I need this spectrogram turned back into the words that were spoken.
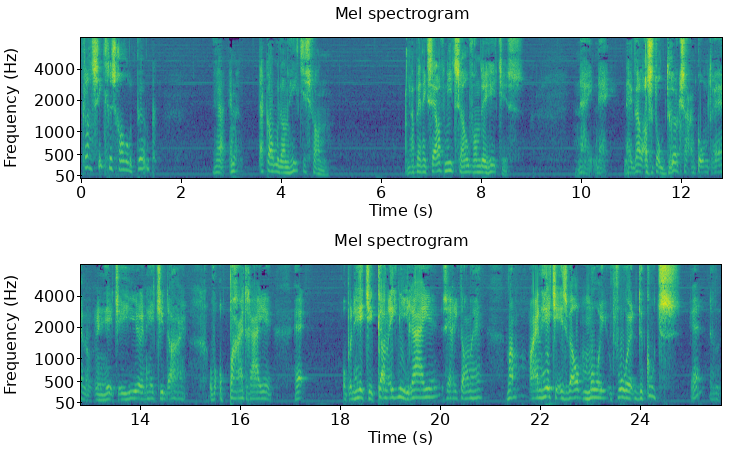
Klassiek geschoolde punk. Ja, en daar komen dan hitjes van. Nou ben ik zelf niet zo van de hitjes. Nee, nee. Nee, wel als het op drugs aankomt. Hè. Een hitje hier, een hitje daar. Of op paard rijden. Hè. Op een hitje kan ik niet rijden, zeg ik dan. Hè. Maar, maar een hitje is wel mooi voor de koets. Hè. Dan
